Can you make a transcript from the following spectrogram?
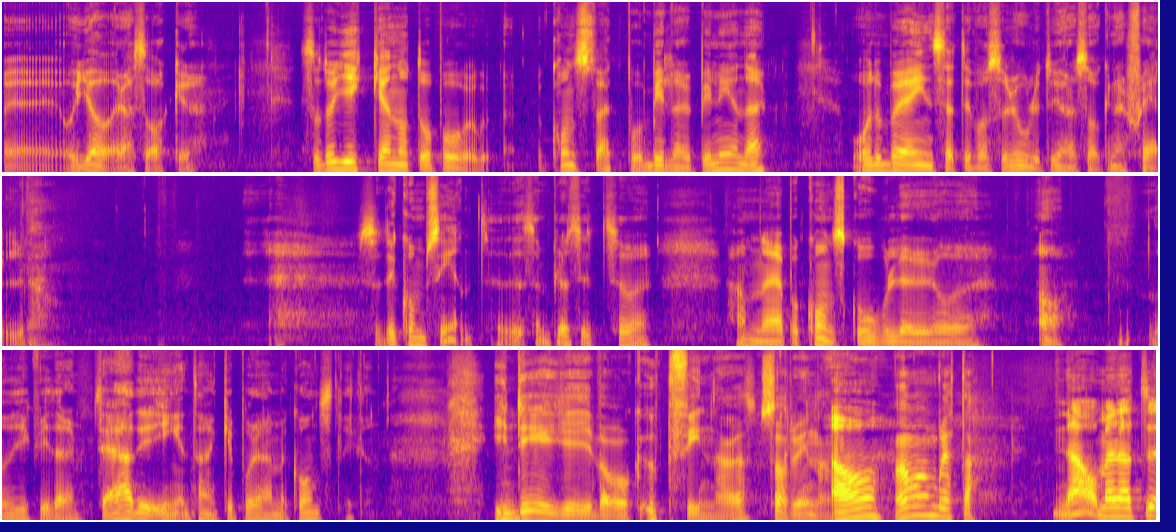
Eh, Och göra saker. Så då gick jag något då på Konstfack, på bildarutbildningen där. Och då började jag inse att det var så roligt att göra sakerna själv. Så det kom sent. Sen plötsligt så hamnade jag på konstskolor och ja, då gick vidare. Så jag hade ingen tanke på det här med konst. Liksom. Idégivare och uppfinnare, sa du innan. Ja, Ja, berätta. no, men att... eh,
